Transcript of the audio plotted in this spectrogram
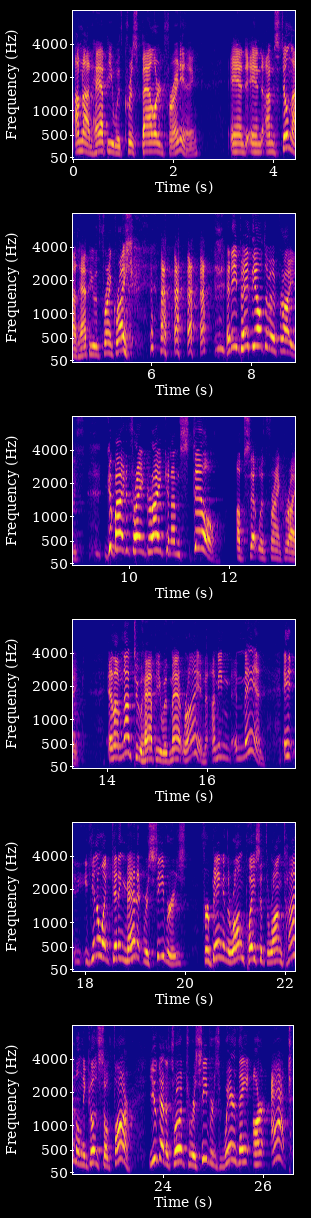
I'm not happy with Chris Ballard for anything. And, and I'm still not happy with Frank Reich. and he paid the ultimate price. Goodbye to Frank Reich, and I'm still upset with Frank Reich. And I'm not too happy with Matt Ryan. I mean, man, it, you know what? Getting mad at receivers for being in the wrong place at the wrong time only goes so far. You got to throw it to receivers where they are at,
